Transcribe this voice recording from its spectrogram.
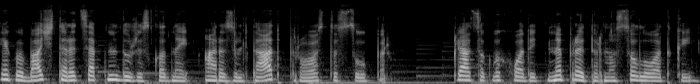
Як ви бачите, рецепт не дуже складний, а результат просто супер. Пляцок виходить неприторно солодкий.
